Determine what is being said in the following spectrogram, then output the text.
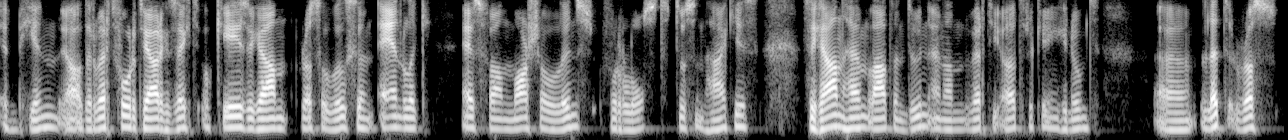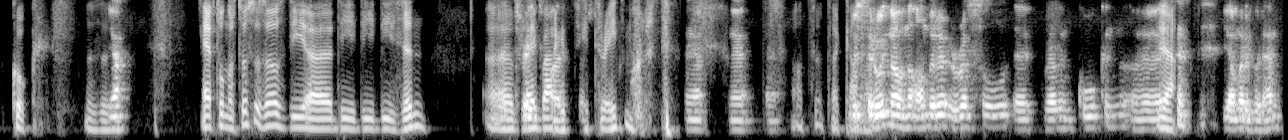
in het begin, ja, er werd voor het jaar gezegd: oké, ze gaan Russell Wilson eindelijk. Hij is van Marshall Lynch verlost, tussen haakjes. Ze gaan hem laten doen en dan werd die uitdrukking genoemd: uh, Let Russ cook. Dus, uh, ja. Hij heeft ondertussen zelfs die, uh, die, die, die zin uh, blijkbaar getrademarkt. Ja, ja, ja. Dat, dat kan Moest er ook nog een andere Russell uh, willen koken. Uh, ja. jammer voor hem.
